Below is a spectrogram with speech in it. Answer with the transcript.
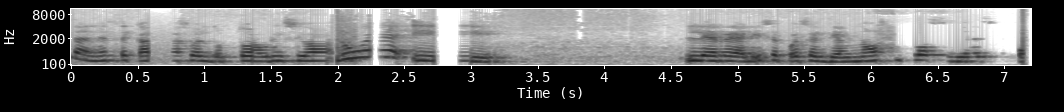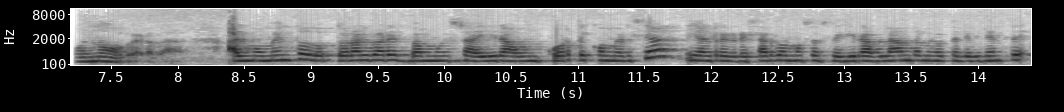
en este caso el doctor Mauricio Alue, y le realice pues el diagnóstico si es o no, ¿verdad? Al momento, doctor Álvarez, vamos a ir a un corte comercial y al regresar vamos a seguir hablando, amigo televidente,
